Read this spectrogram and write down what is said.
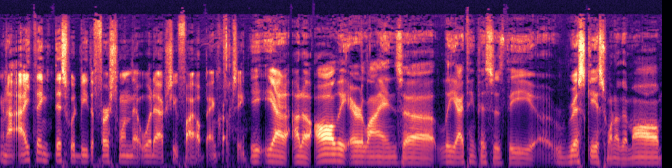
and I I think this would be the first one that would actually file bankruptcy. Yeah, out of all the airlines, uh, Lee, I think this is the uh, riskiest one of them all.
